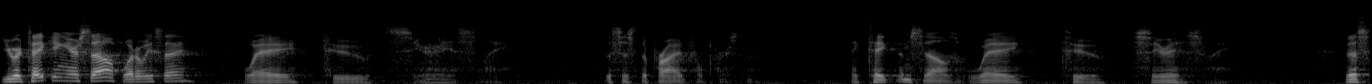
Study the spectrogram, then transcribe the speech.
You are taking yourself, what do we say? Way too seriously. This is the prideful person. They take themselves way too seriously. This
